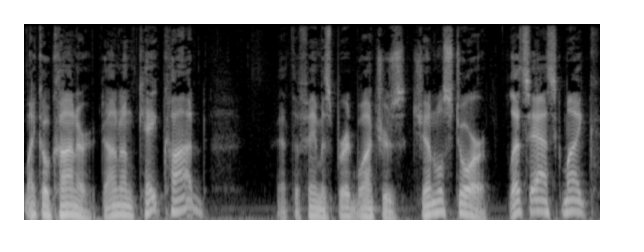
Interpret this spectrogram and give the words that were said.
Mike O'Connor, down on Cape Cod, at the famous Birdwatchers General Store. Let's ask Mike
